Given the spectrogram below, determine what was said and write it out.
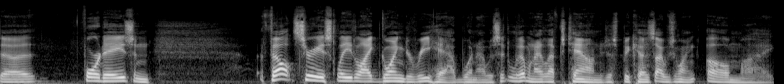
uh, four days and felt seriously like going to rehab when I was at, when I left town, just because I was going, oh my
